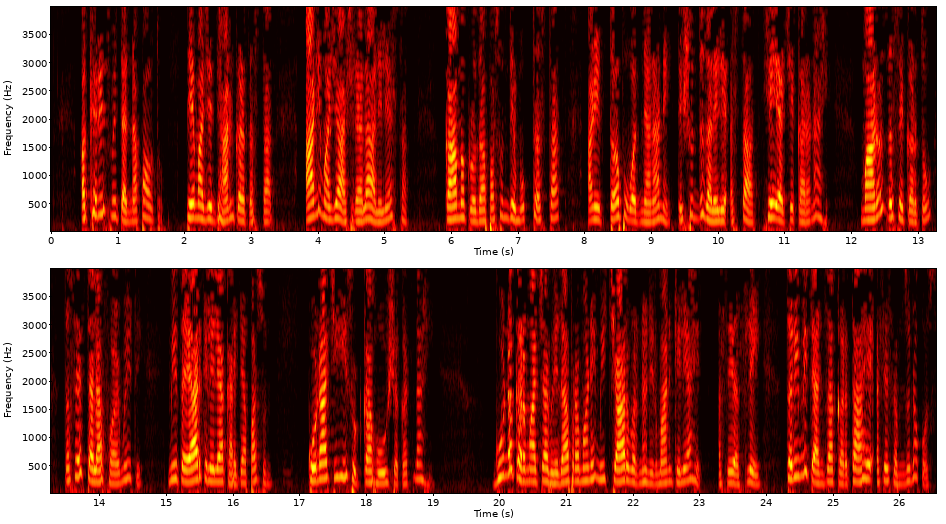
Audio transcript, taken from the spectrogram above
अखेरीस मी त्यांना पावतो. ते माझे ध्यान करत असतात आणि माझ्या आश्रयाला आलेले असतात. कामक्रोधापासून ते मुक्त असतात आणि तप व ज्ञानाने ते शुद्ध झालेले असतात हे याचे कारण आहे. माणूस जसे करतो तसेच त्याला फळ मिळते. मी तयार केलेल्या कायद्यापासून कोणाचीही सुटका होऊ शकत नाही. गुणकर्माच्या भेदाप्रमाणे मी चार वर्ण निर्माण केले आहेत. असे असले तरी मी त्यांचा करता आहे असे समजू नकोस.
